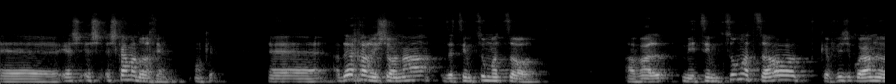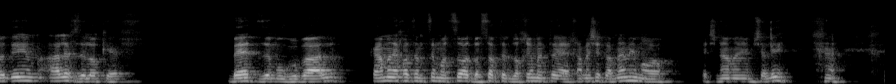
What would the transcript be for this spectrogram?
אה, יש, יש, יש כמה דרכים, אוקיי. אה, הדרך הראשונה זה צמצום הצעות, אבל מצמצום הצעות, כפי שכולנו יודעים, א', זה לא כיף, ב', זה מוגבל, כמה אני יכול לצמצם הצעות, בסוף אתם זוכרים את חמשת הממים או את שני הממים שלי?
